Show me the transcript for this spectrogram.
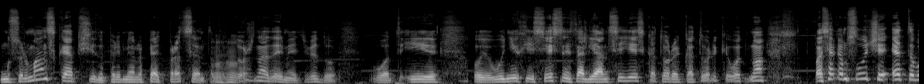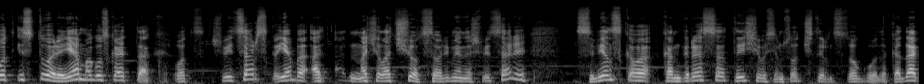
мусульманская община, примерно 5%. Это тоже надо иметь в виду. Вот. И у, у них, естественно, итальянцы есть, которые католики. Вот. Но, во всяком случае, это вот история. Я могу сказать так. Вот швейцарская, я бы от- начал отсчет современной Швейцарии с Венского конгресса 1814 года, когда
